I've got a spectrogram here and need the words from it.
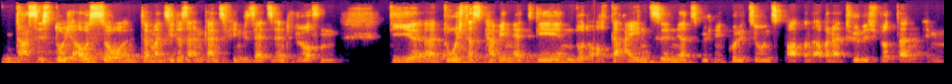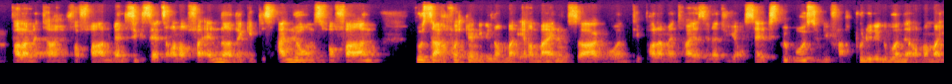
Das ist durchaus so. Und äh, man sieht das an ganz vielen Gesetzentwürfen, die äh, durch das Kabinett gehen, dort auch geeint ja zwischen den Koalitionspartnern. Aber natürlich wird dann im parlamentarischen Verfahren, werden diese Gesetze auch noch verändert. Da gibt es Anhörungsverfahren, wo Sachverständige nochmal ihre Meinung sagen. Und die Parlamentarier sind natürlich auch selbstbewusst und die Fachpolitiker wollen ja auch nochmal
